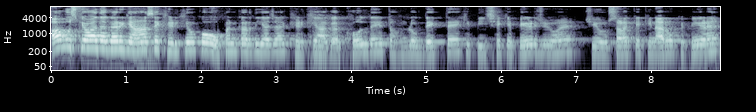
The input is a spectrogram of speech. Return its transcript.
अब उसके बाद अगर यहाँ से खिड़कियों को ओपन कर दिया जाए, खिड़कियाँ अगर खोल दें तो हम लोग देखते हैं कि पीछे के पेड़ जो हैं, जो सड़क के किनारों के पेड़ हैं,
